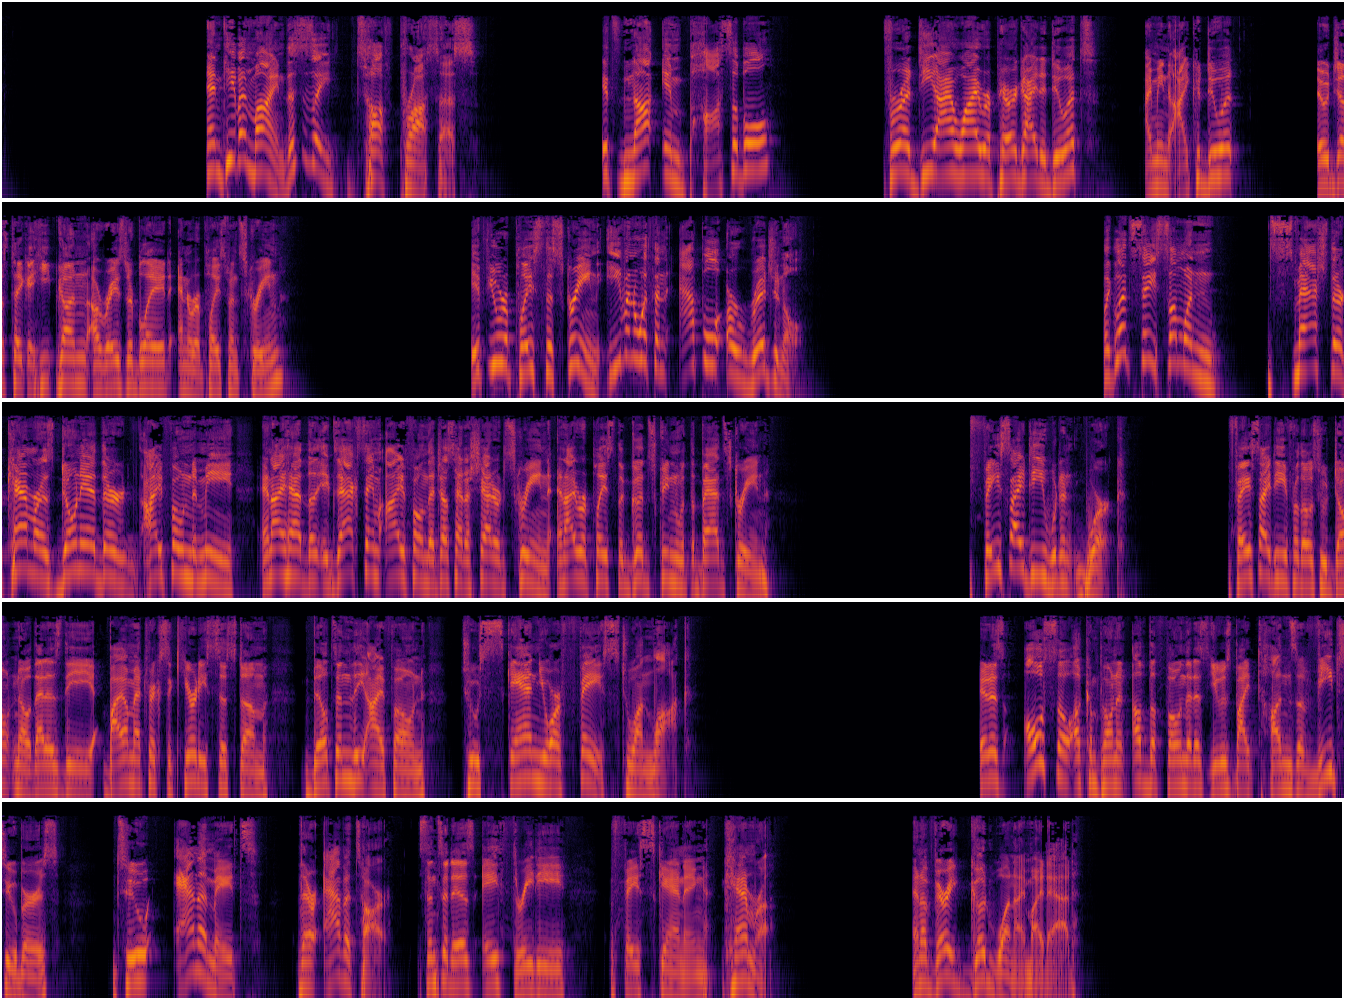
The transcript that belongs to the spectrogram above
and keep in mind, this is a tough process. It's not impossible for a DIY repair guy to do it. I mean, I could do it. It would just take a heat gun, a razor blade, and a replacement screen. If you replace the screen, even with an Apple original, like let's say someone smashed their cameras, donated their iPhone to me, and I had the exact same iPhone that just had a shattered screen, and I replaced the good screen with the bad screen. Face ID wouldn't work. Face ID, for those who don't know, that is the biometric security system built into the iPhone to scan your face to unlock. It is also a component of the phone that is used by tons of VTubers to animate their avatar since it is a 3D face scanning camera. And a very good one, I might add.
